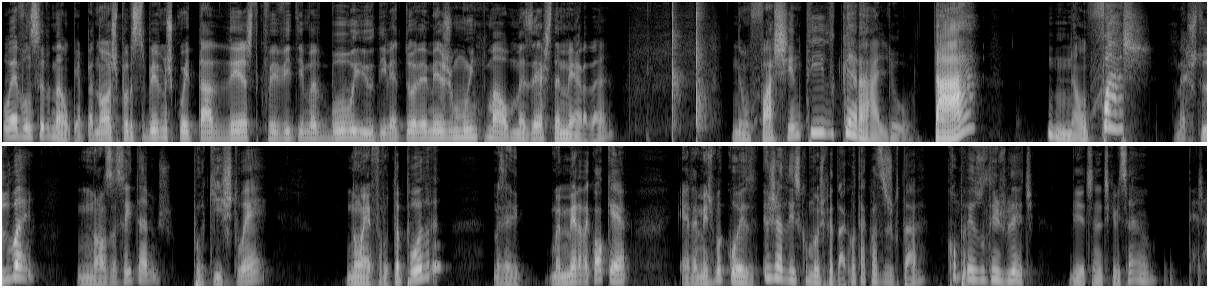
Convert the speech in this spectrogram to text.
leva um sermão. É para nós percebermos, coitado deste que foi vítima de bullying, o diretor é mesmo muito mau, mas esta merda não faz sentido, caralho. Tá? Não faz. Mas tudo bem. Nós aceitamos. Porque isto é. Não é fruta podre, mas é tipo uma merda qualquer. É da mesma coisa. Eu já disse que o meu espetáculo está quase a esgotar. Comprei os últimos bilhetes. Bilhetes na descrição. Até já.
